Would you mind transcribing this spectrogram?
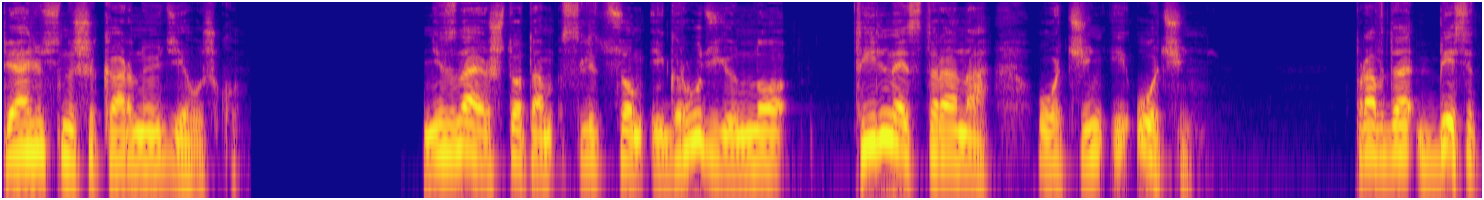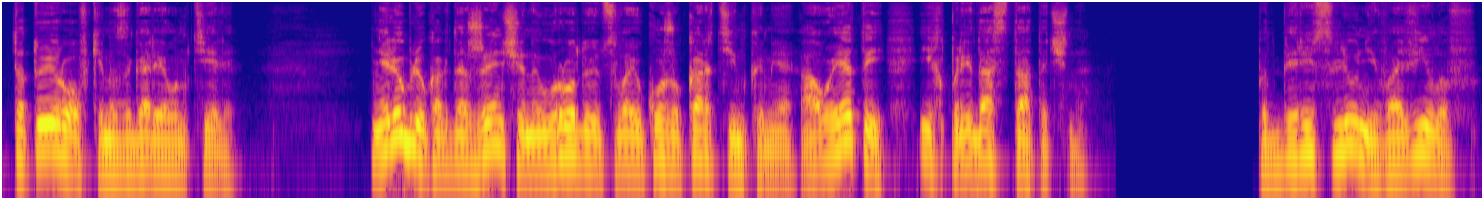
пялюсь на шикарную девушку. Не знаю, что там с лицом и грудью, но тыльная сторона очень и очень. Правда, бесит татуировки на загорелом теле. Не люблю, когда женщины уродуют свою кожу картинками, а у этой их предостаточно. Подбери слюни, Вавилов.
